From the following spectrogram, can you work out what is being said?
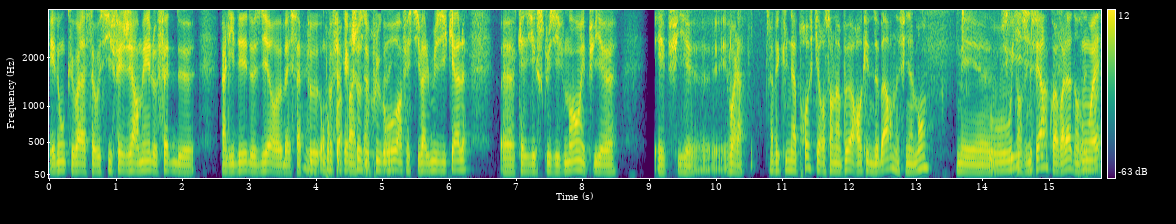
Et donc voilà, ça a aussi fait germer le fait de, enfin, l'idée de se dire, euh, ben, ça peut, on peut faire quelque chose de plus gros, un festival musical euh, quasi exclusivement. Et puis euh, et puis euh, et voilà. Avec une approche qui ressemble un peu à Rock in the Barn finalement. Mais Oui, dans une ferme, ça. quoi, voilà, dans, un- Ouais,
